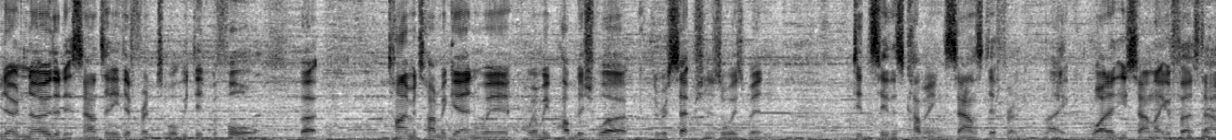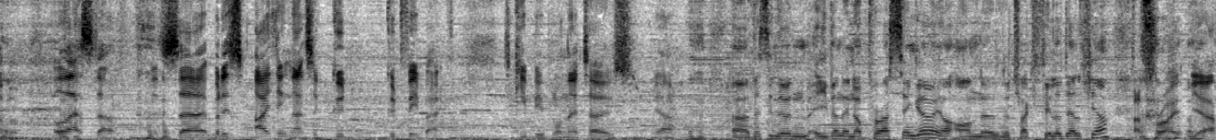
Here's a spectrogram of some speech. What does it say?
we don't know that it sounds any different to what we did before, but time and time again, we when we publish work, the reception has always been, didn't see this coming, sounds different. Like, why don't you sound like your first album? All that stuff. It's, uh, but it's, I think that's a good, good feedback to keep people on their toes. Yeah. uh, there's even, even an opera singer on uh, the track Philadelphia That's right. Yeah.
